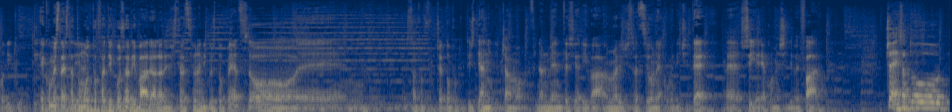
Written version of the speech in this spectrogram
po' di tutti. E come stai? È stato Quindi- molto faticoso arrivare alla registrazione di questo pezzo? E... È stato, cioè, dopo tutti questi anni, diciamo, finalmente si arriva a una registrazione, come dici te, eh, seria, come si deve fare. Cioè, è stato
